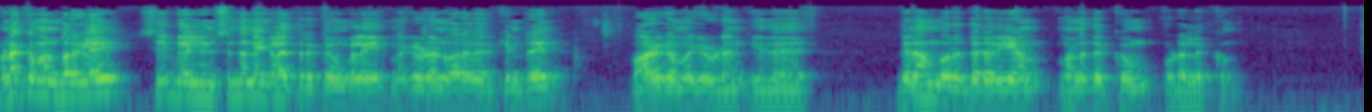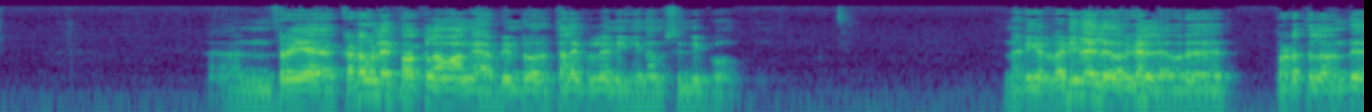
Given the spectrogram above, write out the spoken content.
வணக்கம் நண்பர்களே. சிபிஎல்லின் சிந்தனை களத்திற்கு உங்களை மகிழ்வுடன் வரவேற்கின்றேன். வாழ்க மகிழ்வுடன். இது தினம் ஒரு திரவியம் மனதுக்கும் உடலுக்கும். இன்றைய கடவுளை பார்க்கலாம் வாங்க அப்படின்ற ஒரு தலைப்பில் இன்னைக்கு நாம் சிந்திப்போம். நடிகர் வடிவேலு அவர்கள் ஒரு படத்தில் வந்து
